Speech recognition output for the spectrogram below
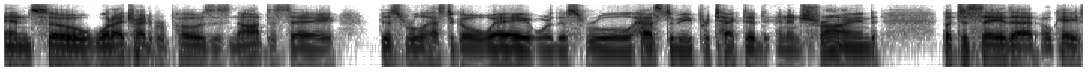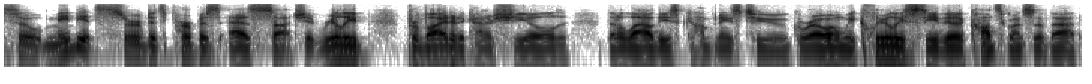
and so what i try to propose is not to say this rule has to go away or this rule has to be protected and enshrined but to say that okay so maybe it served its purpose as such. It really provided a kind of shield that allowed these companies to grow and we clearly see the consequences of that.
